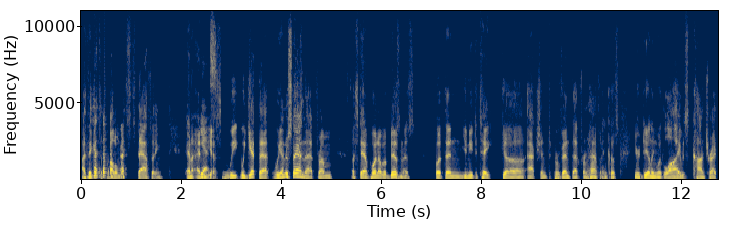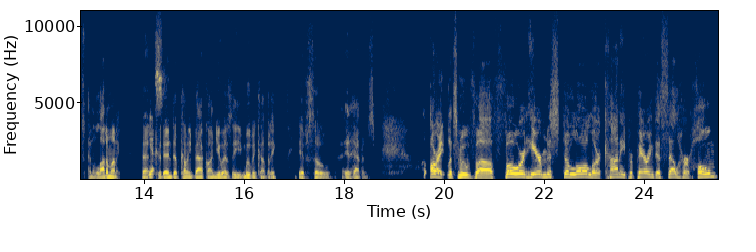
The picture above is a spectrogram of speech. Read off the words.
I think it's a problem with staffing. And and yes. yes, we we get that. We understand that from a standpoint of a business, but then you need to take uh, action to prevent that from happening because you're dealing with lives, contracts, and a lot of money that yes. could end up coming back on you as the moving company if so it happens. All right, let's move uh, forward here. Mr. Lawler, Connie preparing to sell her home,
